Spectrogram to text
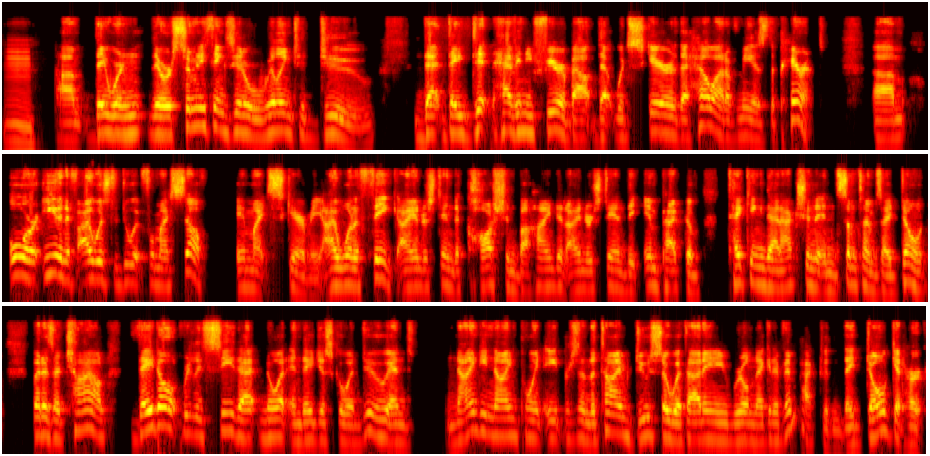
Hmm. Um, they were there were so many things they were willing to do that they didn't have any fear about that would scare the hell out of me as the parent. Um, or even if I was to do it for myself, it might scare me. I want to think, I understand the caution behind it. I understand the impact of taking that action. And sometimes I don't. But as a child, they don't really see that, know it, and they just go and do. And 99.8% of the time do so without any real negative impact to them. They don't get hurt.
